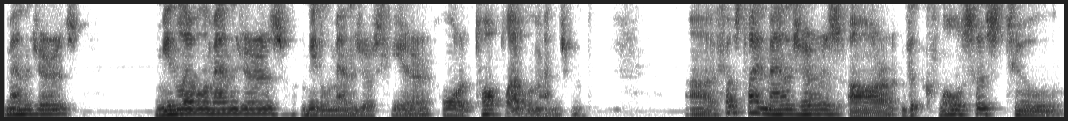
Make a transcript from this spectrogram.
managers, mid level managers, middle managers here, or top level management. Uh, first line managers are the closest to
